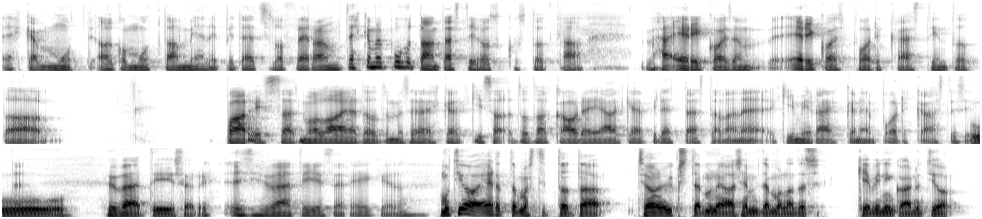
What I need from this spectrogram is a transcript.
ehkä muutti, alkoi muuttaa mielipiteet silloin Ferran, mutta ehkä me puhutaan tästä joskus tota, vähän erikoisen, erikoispodcastin tota, parissa, että me ollaan ajateltu, että me ehkä kisa, tota, kauden jälkeen pidettäisiin tällainen Kimi Räikkönen podcasti sitten. Uh, hyvä tiiseri. Hyvä tiiseri, kyllä. Mutta joo, ehdottomasti tota, se on yksi tämmöinen asia, mitä me ollaan tässä Kevinin kanssa nyt jo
